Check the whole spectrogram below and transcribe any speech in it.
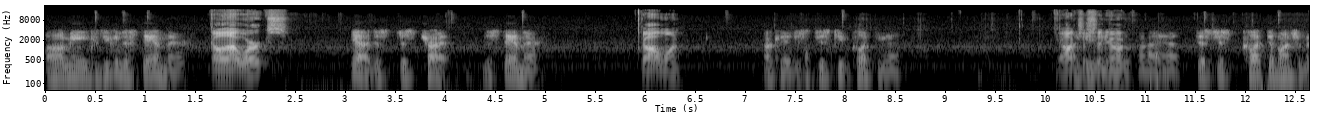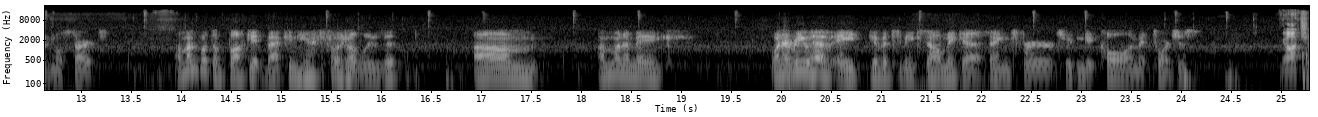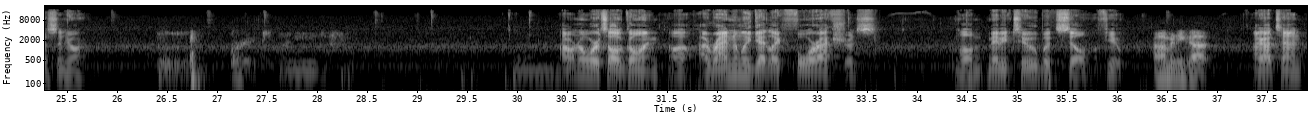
Oh, I mean, because you can just stand there. Oh, that works. Yeah, just just try it. Just stand there. Got one. Okay, just just keep collecting that. I'll Gotcha, you senor. one I have. Just just collect a bunch of it and we'll start. I'm gonna put the bucket back in here so I don't lose it. Um, I'm gonna make. Whenever you have eight, give it to me because I'll make uh, things for so we can get coal and make torches. Gotcha, senor. Alright, I need. um, I don't know where it's all going. Oh, I randomly get like four extras. Well, maybe two, but still a few. How many you got? I got ten.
